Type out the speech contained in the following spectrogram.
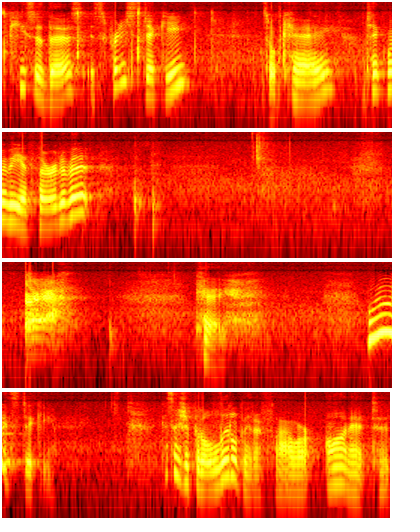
a piece of this. It's pretty sticky. It's okay. Take maybe a third of it. Ah. Okay. Woo, it's sticky. I guess I should put a little bit of flour on it to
